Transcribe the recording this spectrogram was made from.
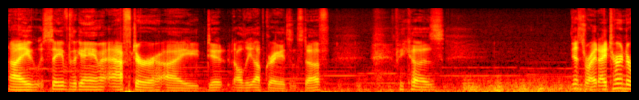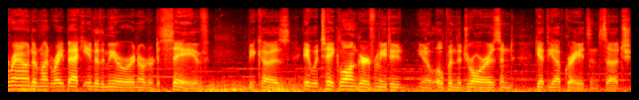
I saved the game after I did all the upgrades and stuff, because... That's right, I turned around and went right back into the mirror in order to save, because it would take longer for me to, you know, open the drawers and get the upgrades and such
